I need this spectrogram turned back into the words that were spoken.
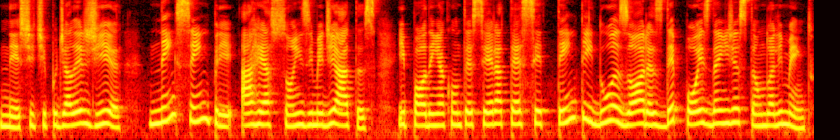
Neste tipo de alergia, nem sempre há reações imediatas e podem acontecer até 72 horas depois da ingestão do alimento,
